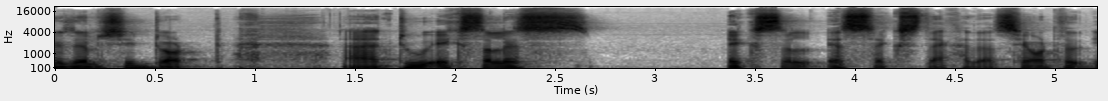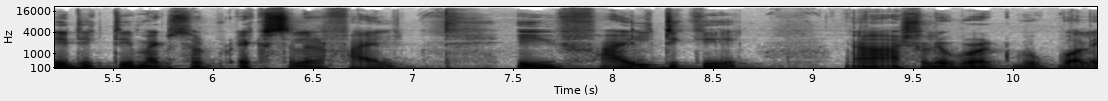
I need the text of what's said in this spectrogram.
result sheet dot two XLS excel S X দেখা যাচ্ছে। অর্থাৎ এটি একটি মাইক্রোসফট এক্সেলের ফাইল এই ফাইলটিকে আসলে ওয়ার্কবুক বলে।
